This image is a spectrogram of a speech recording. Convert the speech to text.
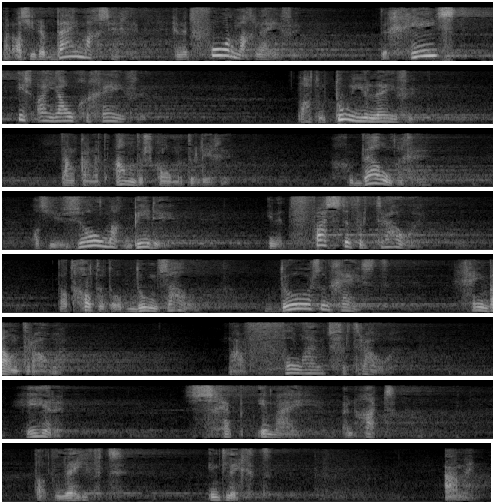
Maar als je erbij mag zeggen en het voor mag leven, de geest is aan jou gegeven. Laat hem toe in je leven. Dan kan het anders komen te liggen. Geweldig hè. Als je zo mag bidden in het vaste vertrouwen dat God het ook doen zal. Door zijn geest. Geen wantrouwen maar voluit vertrouwen. Heere, schep in mij een hart dat leeft in het licht. Amen.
